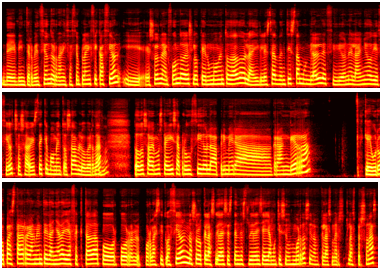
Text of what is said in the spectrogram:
de, intervención, de organización, planificación y eso en el fondo es lo que en un momento dado la Iglesia Adventista Mundial decidió en el año 18. ¿Sabéis de qué momentos hablo, verdad? Todos sabemos que ahí se ha producido la primera gran guerra que Europa está realmente dañada y afectada por, por, la situación, no solo que las ciudades estén destruidas y haya muchísimos muertos, sino que las, las, personas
